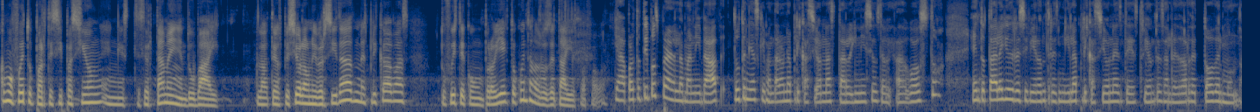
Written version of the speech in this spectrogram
cómo fue tu participación en este certamen en Dubái. La, te auspició la universidad, me explicabas, Tú fuiste con un proyecto, cuéntanos los detalles, por favor. Ya, prototipos para la humanidad, tú tenías que mandar una aplicación hasta inicios de agosto. En total ellos recibieron 3.000 aplicaciones de estudiantes alrededor de todo el mundo.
